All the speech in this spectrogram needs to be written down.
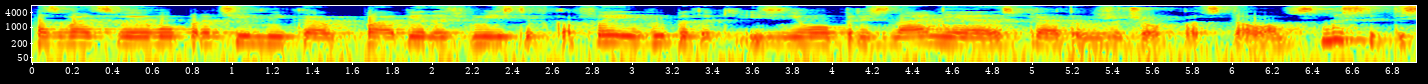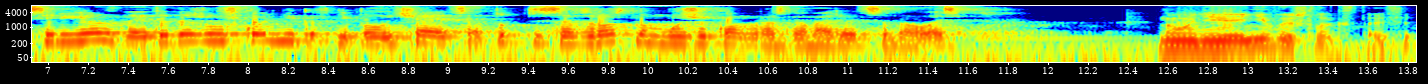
позвать своего противника пообедать вместе в кафе и выпытать из него признание, спрятав жучок под столом. В смысле, ты серьезно? Это даже у школьников не получается, а тут ты со взрослым мужиком разговаривать собралась. Ну, у нее и не вышло, кстати.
